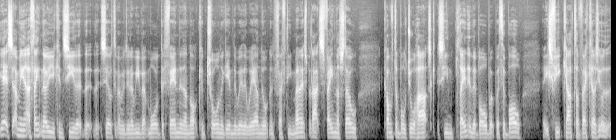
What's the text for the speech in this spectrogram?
Yes, I mean I think now you can see that, that, that Celtic maybe doing a wee bit more defending and not controlling the game the way they were in the opening 15 minutes, but that's fine. They're still comfortable. Joe Hart's seen plenty of the ball, but with the ball at his feet, Carter Vickers, you know,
